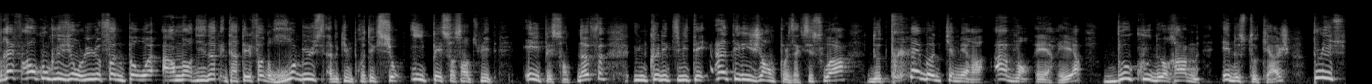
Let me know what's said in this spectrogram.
Bref, en conclusion, l'Ulefone Power Armor 19 est un téléphone robuste avec une protection IP68 et IP69, une connectivité intelligente pour les accessoires, de très bonnes caméras avant et arrière, beaucoup de RAM et de stockage, plus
